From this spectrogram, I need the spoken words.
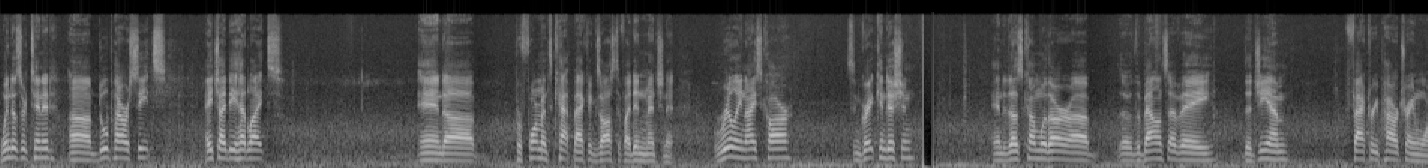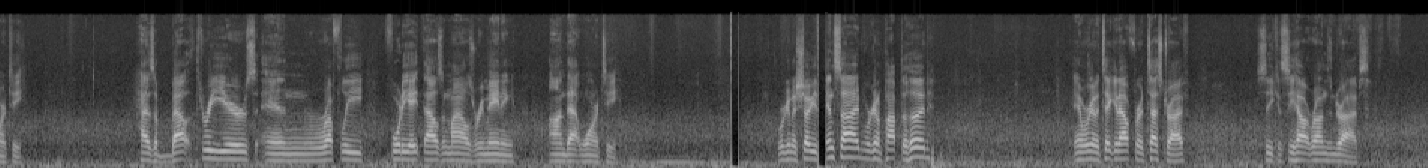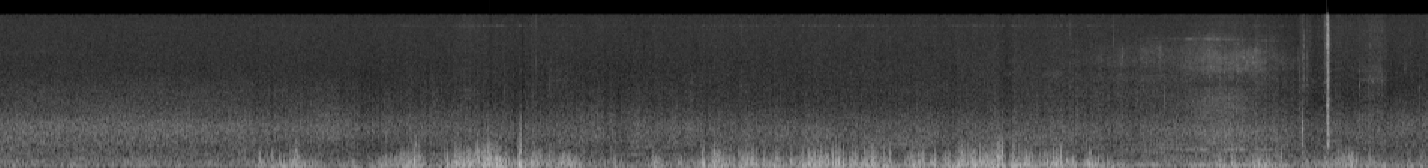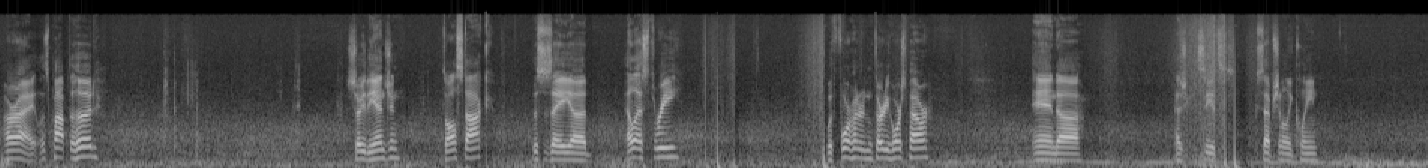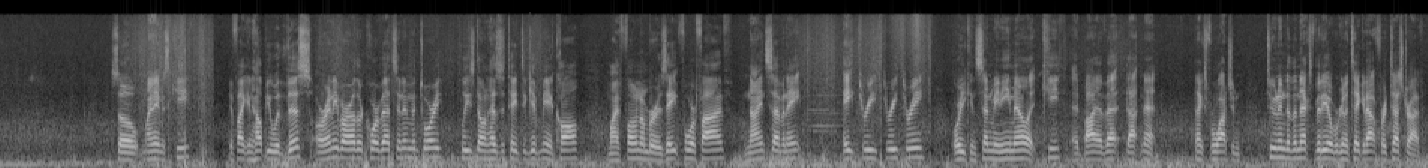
Windows are tinted. Uh, dual power seats. HID headlights. And uh, performance catback exhaust if I didn't mention it. Really nice car. It's in great condition. And it does come with our uh, the, the balance of a the GM factory powertrain warranty has about three years and roughly 48,000 miles remaining on that warranty. We're going to show you the inside, we're going to pop the hood, and we're going to take it out for a test drive so you can see how it runs and drives. All right, let's pop the hood. Show you the engine. It's all stock. This is a uh, LS3 with 430 horsepower. And uh, as you can see, it's exceptionally clean. So my name is Keith. If I can help you with this or any of our other Corvettes in inventory, please don't hesitate to give me a call. My phone number is 845 978 8333, or you can send me an email at keith at buyavette.net. Thanks for watching. Tune into the next video. We're going to take it out for a test drive.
